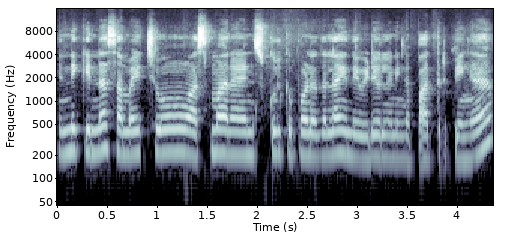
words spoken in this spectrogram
இன்றைக்கி என்ன சமைச்சோம்? அஸ்மா ரயான் ஸ்கூலுக்கு போனதெல்லாம் இந்த வீடியோவில் நீங்கள் பார்த்துருப்பீங்க.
